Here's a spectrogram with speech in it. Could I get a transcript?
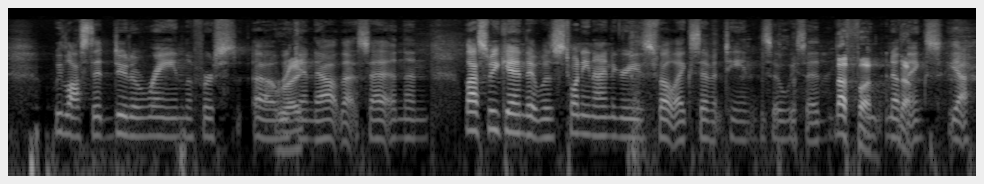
we lost it due to rain the first uh, Right. weekend out that set, and then last weekend it was 29 degrees, felt like 17. So we said Not fun. No, No. thanks. Yeah.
